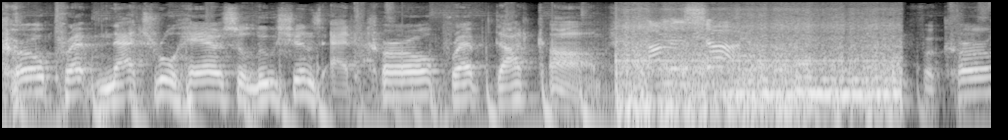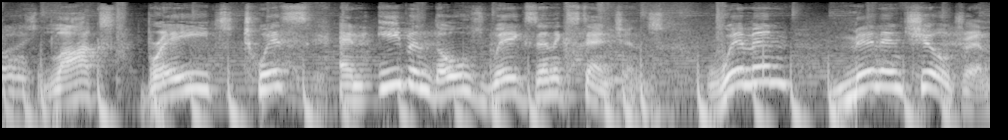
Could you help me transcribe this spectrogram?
Curl Prep Natural Hair Solutions at curlprep.com. I'm in shock. For curls, locks, braids, twists, and even those wigs and extensions. Women, men, and children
